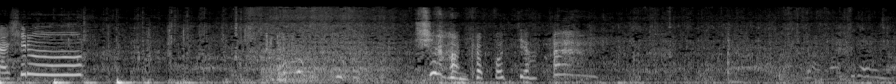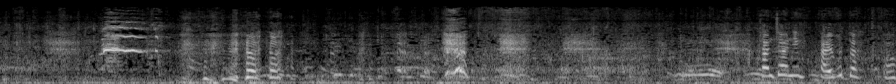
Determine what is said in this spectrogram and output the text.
자, 시루. 시루 안 갖고 뛰어. 천천히, 발부터. 어,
